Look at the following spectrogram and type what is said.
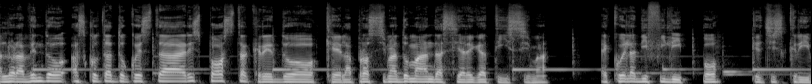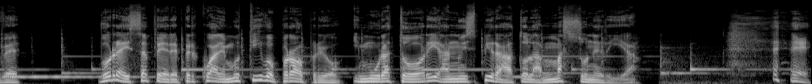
Allora, avendo ascoltato questa risposta, credo che la prossima domanda sia legatissima. È quella di Filippo che ci scrive Vorrei sapere per quale motivo proprio i muratori hanno ispirato la massoneria. Eh,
